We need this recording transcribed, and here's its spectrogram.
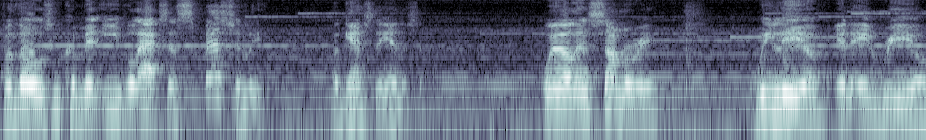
for those who commit evil acts, especially against the innocent. Well, in summary, we live in a real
